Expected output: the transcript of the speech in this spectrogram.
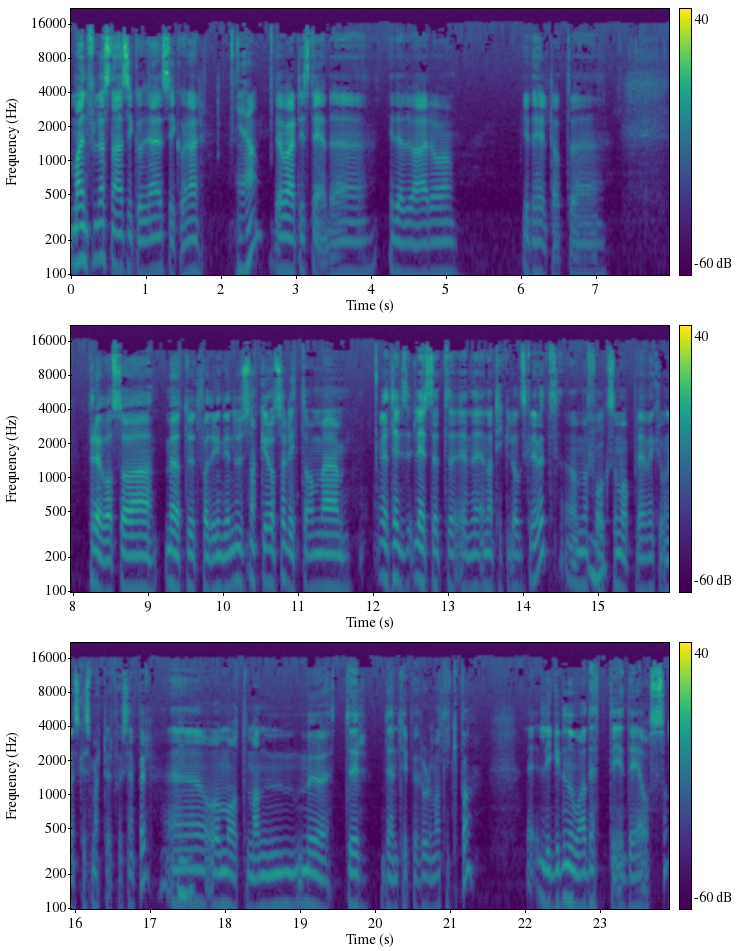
Mindfulness er stikkord er her. Ja. Det å være til stede i det du er, og i det hele tatt uh, prøve også å møte utfordringene dine. Du snakker også litt om eh, Jeg leste et, en, en artikkel du hadde skrevet om Mhm. folk som opplever kroniske smerter, f.eks. Eh, mm. Og måten man møter den type problematikk på. Ligger det noe av dette i det også?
